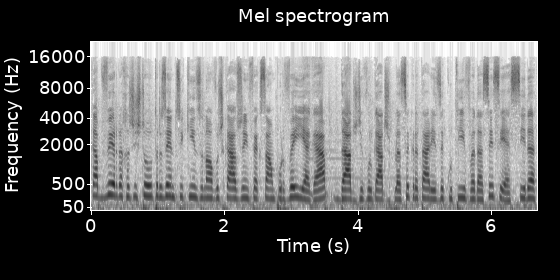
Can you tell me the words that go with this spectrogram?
Cabo Verde registrou 315 novos casos de infecção por VIH, dados divulgados pela secretária executiva da CCS-SIDA.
